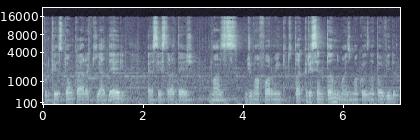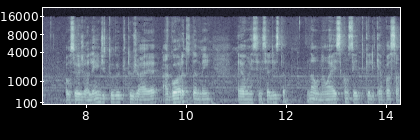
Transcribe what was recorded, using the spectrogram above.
Porque se tu é um cara que adere a essa estratégia, mas de uma forma em que tu está acrescentando mais uma coisa na tua vida, ou seja, além de tudo que tu já é, agora tu também é um essencialista, não, não é esse conceito que ele quer passar.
